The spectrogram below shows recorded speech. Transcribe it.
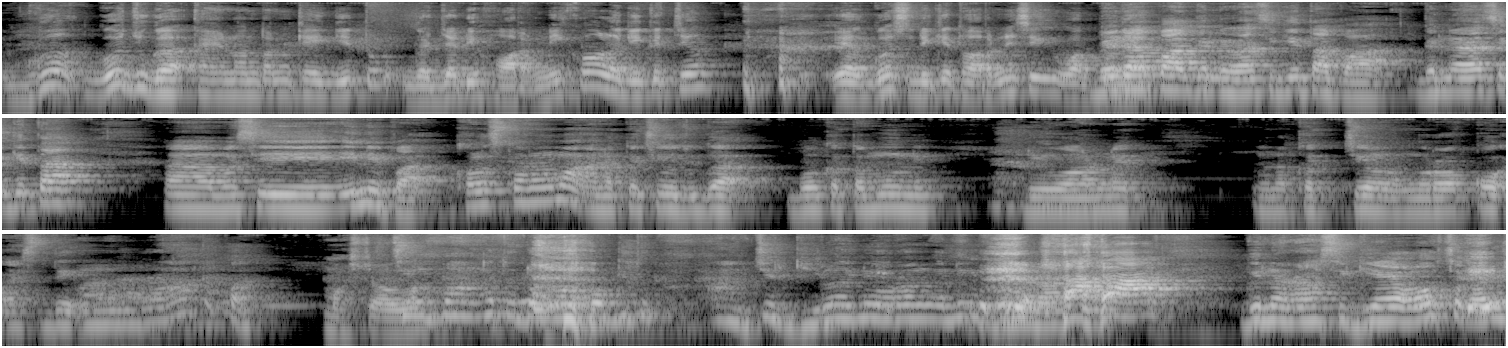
Gue gue juga kayak nonton kayak gitu gak jadi horny kok lagi kecil. ya gue sedikit horny sih waktu Beda pak generasi kita pak. Generasi kita uh, masih ini pak. Kalau sekarang mah anak kecil juga. Gue ketemu nih di warnet anak kecil ngerokok SD umur berapa? masya Kecil banget udah ngerokok gitu. Anjir gila ini orang ini generasi generasi gelo sekali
